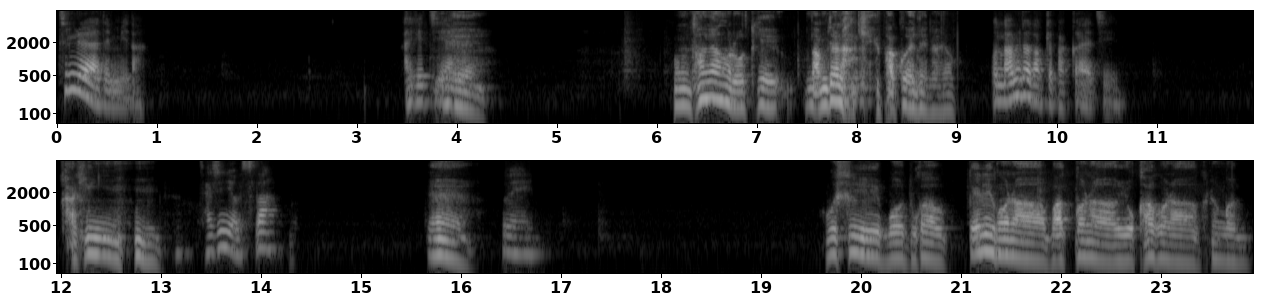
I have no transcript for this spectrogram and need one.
틀려야 됩니다. 알겠지? 예. 그럼 성향을 어떻게 남자답게 바꿔야 되나요? 어, 남자답게 바꿔야지. 자신이 자신이 없어? 예. 왜? 혹시 뭐 누가 때리거나 맞거나 욕하거나 그런 건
